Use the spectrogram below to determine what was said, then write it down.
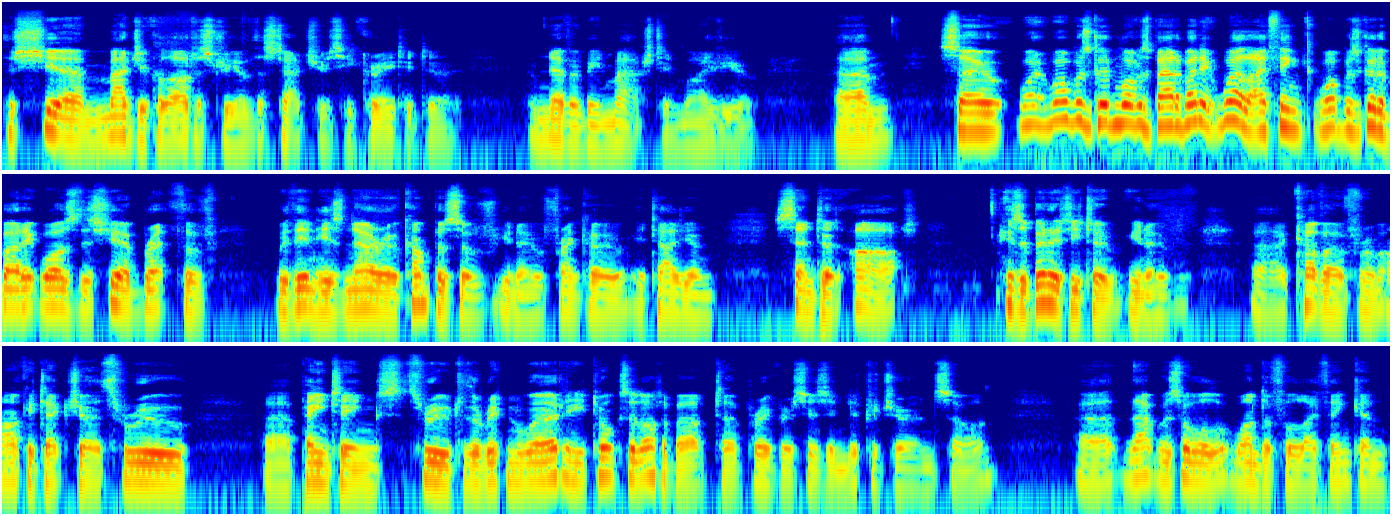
the sheer magical artistry of the statues he created uh, have never been matched, in my view. Um, so, what, what was good and what was bad about it? Well, I think what was good about it was the sheer breadth of, within his narrow compass of, you know, Franco-Italian centered art, his ability to, you know, uh, cover from architecture through uh, paintings through to the written word. And he talks a lot about uh, progresses in literature and so on. Uh, that was all wonderful, I think, and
